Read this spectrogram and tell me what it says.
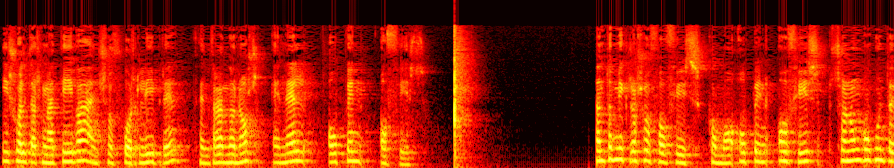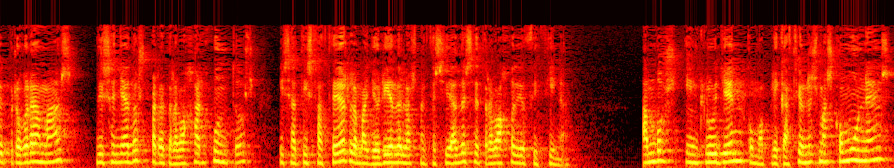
y su alternativa en software libre, centrándonos en el OpenOffice. Tanto Microsoft Office como OpenOffice son un conjunto de programas diseñados para trabajar juntos y satisfacer la mayoría de las necesidades de trabajo de oficina. Ambos incluyen como aplicaciones más comunes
